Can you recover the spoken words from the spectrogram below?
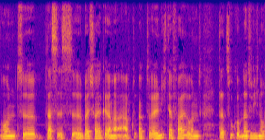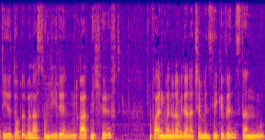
Und äh, das ist äh, bei Schalke aktuell nicht der Fall. Und dazu kommt natürlich noch diese Doppelbelastung, die denen gerade nicht hilft. Und vor allen Dingen, wenn du dann wieder in der Champions League gewinnst, dann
